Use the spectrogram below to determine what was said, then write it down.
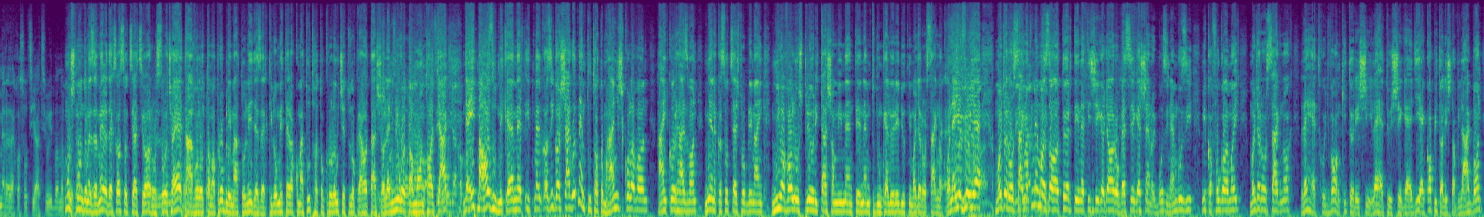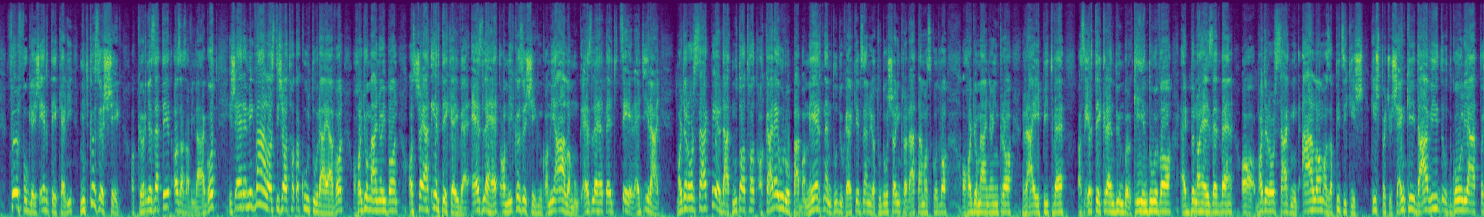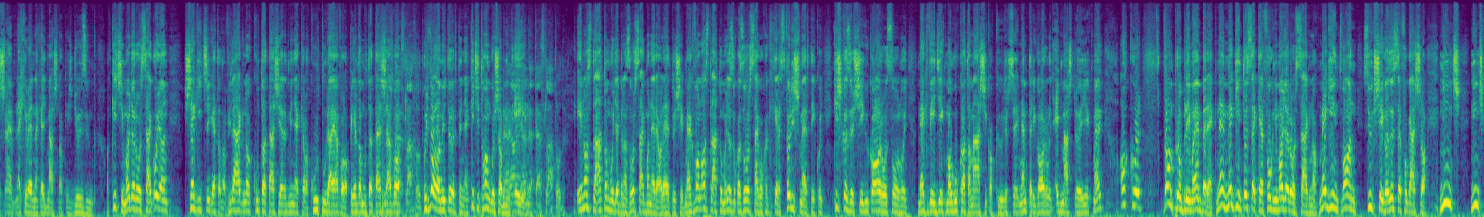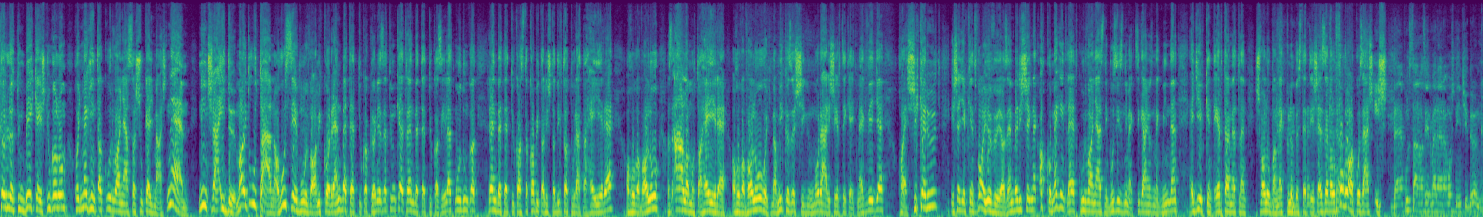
meredek asszociációid vannak. Most mondom, ez a Meredex asszociáció arról szól, hogy ha eltávolodtam a problémától 4000 kilométer, akkor már tudhatok róla, úgyse tudok rá hatással lenni, nyugodtan mondhatják, de itt már hazudni kell, mert itt meg az igazságot nem tudhatom, hány iskola van, hány kórház van, milyenek a szociális problémáink, mi a valós prioritás, ami mentén nem tudunk előrébb jutni Magyarországnak. Van-e jövője? Magyarországnak nem az a történetisége, hogy arról beszélgessen, hogy buzi nem buzi, mik a fogalmaik. Magyarországnak lehet, hogy van kitörési lehetősége egy ilyen kapitalista világban, fölfogja és értékeli, mint közösség a környezetét, azaz a világot, és erre még választ is adhat a kultúrájával, a hagyományaiban, az saját értékeivel. Ez lehet a mi közösségünk, a mi államunk, ez lehet egy cél, egy irány. Magyarország példát mutathat akár Európában. Miért nem tudjuk elképzelni, hogy a tudósainkra rátámaszkodva, a hagyományainkra ráépítve, az értékrendünkből kiindulva ebben a helyzetben a Magyarország, mint állam, az a pici kis kispöcsű senki, Dávid, ott Góliát, neki mennek egymásnak és győzünk. A kicsi Magyarország olyan segítséget ad a világnak, kutatási eredményekkel, a kultúrájával, a példamutatásával, Most látod? hogy valami történjen. Kicsit hangosabb, mint de, én. de te ezt látod? Én azt látom, hogy ebben az országban erre a lehetőség megvan. Azt látom, hogy azok az országok, akik ezt fölismerték, hogy kis közösségük arról szól, hogy megvédjék magukat, a másik a külső, nem pedig arról, hogy egymást öljék meg, akkor van probléma emberek. Nem, megint össze kell fogni Magyarországnak. Megint van szükség az összefogásra. Nincs, nincs körülöttünk béke és nyugalom, hogy megint a kurva anyászassuk egymást. Nem, nincs rá idő. Majd utána, 20 év múlva, amikor rendbe tettük a környezetünket, rendbe tettük az életmódunkat, rendbe tettük azt a kapitalista diktatúrát a helyére, ahova való, az államot a helyére, ahova való, hogy a mi közösségünk morális értékeit megvédje, ha ez sikerült, és egyébként van jövője az emberiségnek, akkor megint lehet kurvanyázni, buzizni, meg cigányozni, meg minden. Egyébként értelmetlen, és valóban megkülönböztetés, ezzel való foglalkozás is. De pusztán azért, mert erre most nincs időnk.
